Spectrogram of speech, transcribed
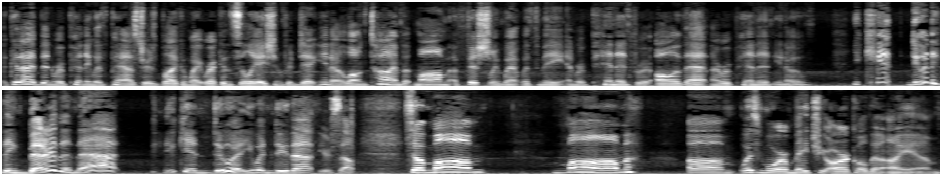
because I had been repenting with pastors, black and white reconciliation for you know a long time. But mom officially went with me and repented for all of that. And I repented. You know, you can't do anything better than that. You can't do it. You wouldn't do that yourself. So mom, mom um, was more matriarchal than I am.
